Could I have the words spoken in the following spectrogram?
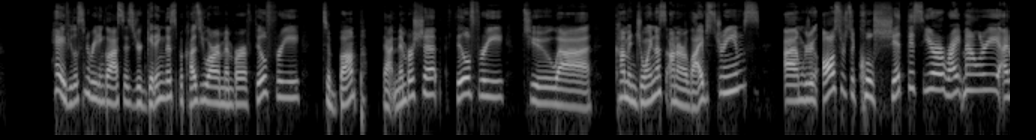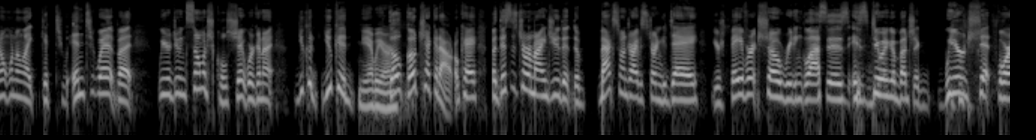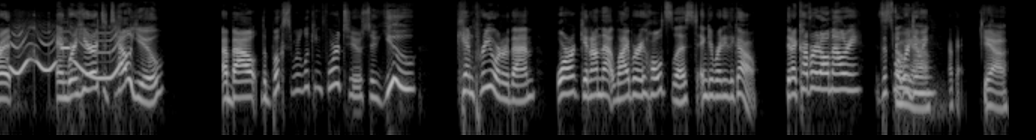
hey, if you listen to Reading Glasses, you're getting this because you are a member. Feel free to bump that membership. Feel free to uh, come and join us on our live streams. Um, we're doing all sorts of cool shit this year, right, Mallory? I don't want to like get too into it, but we are doing so much cool shit. We're gonna you could you could Yeah, we are. go go check it out, okay? But this is to remind you that the Max Fun Drive is starting today. Your favorite show, Reading Glasses, is doing a bunch of weird shit for it. And we're here to tell you about the books we're looking forward to so you can pre-order them or get on that library holds list and get ready to go. Did I cover it all, Mallory? Is this what Oh, we're yeah. doing? Okay. Yeah.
